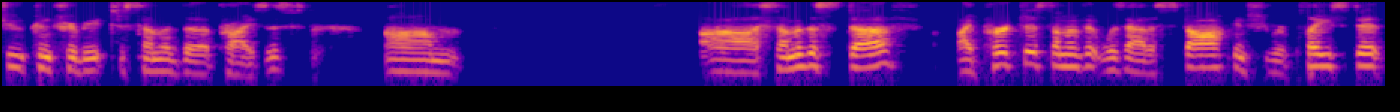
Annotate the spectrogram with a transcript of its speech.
to contribute to some of the prizes. Um, uh, some of the stuff I purchased, some of it was out of stock, and she replaced it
